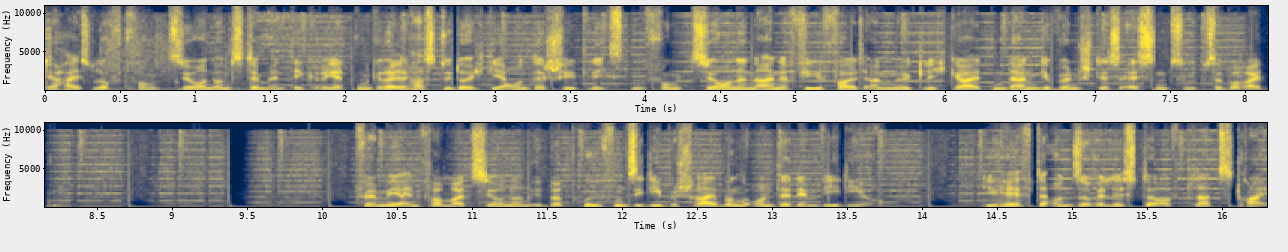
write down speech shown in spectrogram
der Heißluftfunktion und dem integrierten Grill hast du durch die unterschiedlichsten Funktionen eine Vielfalt an Möglichkeiten dein gewünschtes Essen zuzubereiten. Für mehr Informationen überprüfen Sie die Beschreibung unter dem Video. Die Hälfte unserer Liste auf Platz 3.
